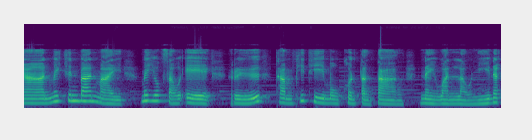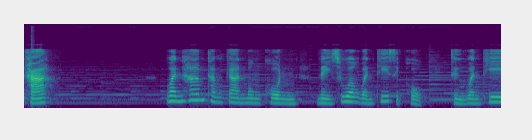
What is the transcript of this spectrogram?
งานไม่ขึ้นบ้านใหม่ ไม่ยกเสาเอก หรือทำพิธีมงคลต่างๆ ในวันเหล่านี้นะคะ วันห้ามทำการมงคลในช่วงวันที่ 16 ถึงวันที่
